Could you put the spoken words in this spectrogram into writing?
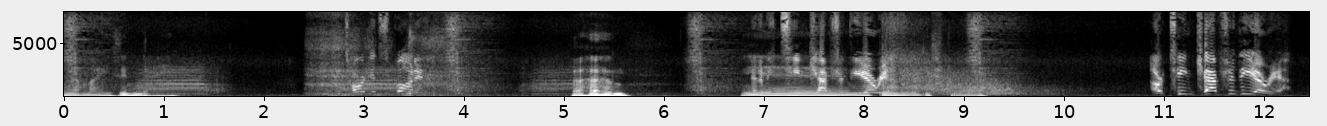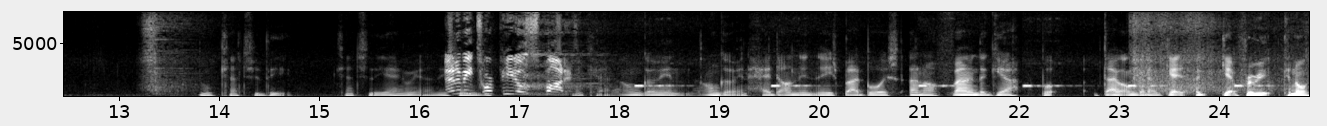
An amazing name. Target spotted. Um. Enemy team captured the area. Our team captured the area. Oh, catch the, catch the area. This Enemy be- torpedoes spotted. Okay, I'm going. I'm going head on in these bad boys, and I found a gap, but I doubt I'm gonna get uh, get through it. Can I?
